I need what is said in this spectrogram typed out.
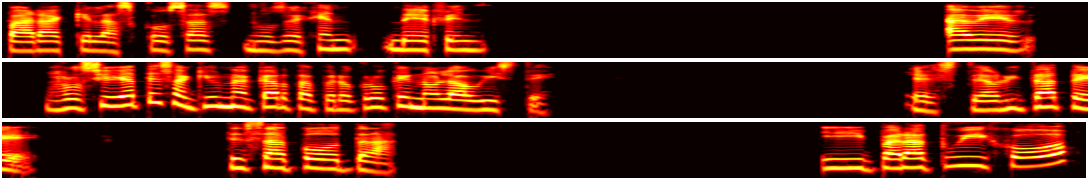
para que las cosas nos dejen de... A ver, Rocío, ya te saqué una carta, pero creo que no la oíste. Este, ahorita te, te saco otra. Y para tu hijo,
